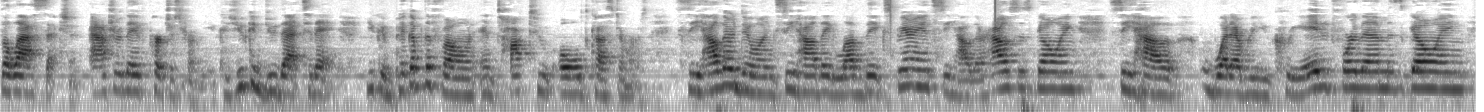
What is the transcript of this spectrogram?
the last section after they've purchased from you. Because you can do that today. You can pick up the phone and talk to old customers, see how they're doing, see how they love the experience, see how their house is going, see how whatever you created for them is going,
